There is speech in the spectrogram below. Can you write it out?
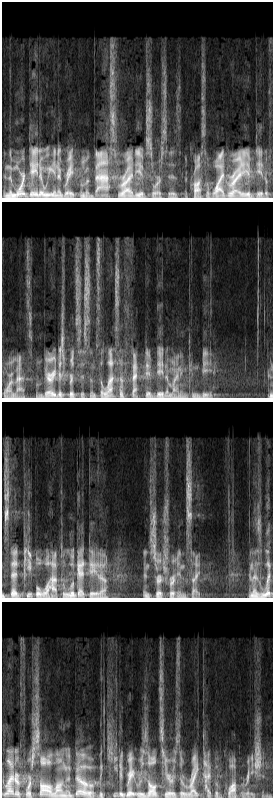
And the more data we integrate from a vast variety of sources across a wide variety of data formats from very disparate systems, the less effective data mining can be. Instead, people will have to look at data and search for insight. And as Licklider foresaw long ago, the key to great results here is the right type of cooperation.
